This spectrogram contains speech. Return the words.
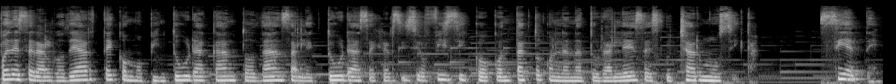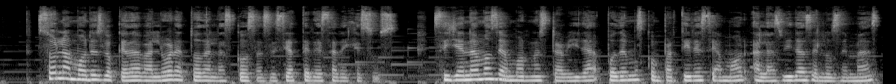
Puede ser algo de arte como pintura, canto, danza, lecturas, ejercicio físico, contacto con la naturaleza, escuchar música. 7. Solo amor es lo que da valor a todas las cosas, decía Teresa de Jesús. Si llenamos de amor nuestra vida, podemos compartir ese amor a las vidas de los demás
